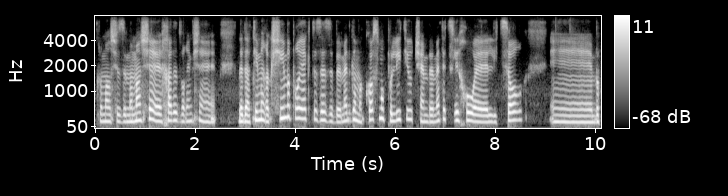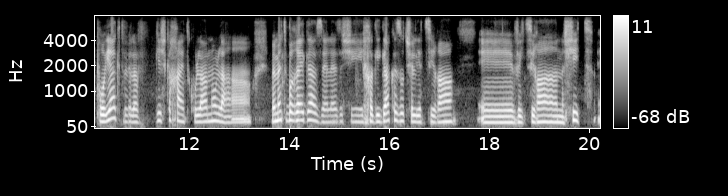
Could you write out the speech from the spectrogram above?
כלומר שזה ממש אחד הדברים שלדעתי מרגשים בפרויקט הזה, זה באמת גם הקוסמופוליטיות שהם באמת הצליחו ליצור בפרויקט ולהפגיש ככה את כולנו ל... באמת ברגע הזה לאיזושהי חגיגה כזאת של יצירה uh, ויצירה נשית, uh,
